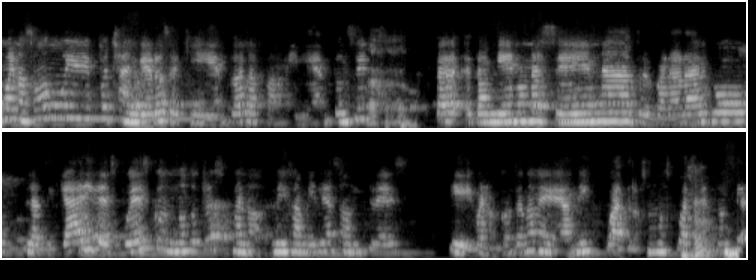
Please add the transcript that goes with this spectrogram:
bueno, somos muy pochangueros aquí en toda la familia, entonces también una cena, preparar algo, platicar y después con nosotros, bueno, mi familia son tres y bueno, contándome a mí, cuatro, somos cuatro. Entonces,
